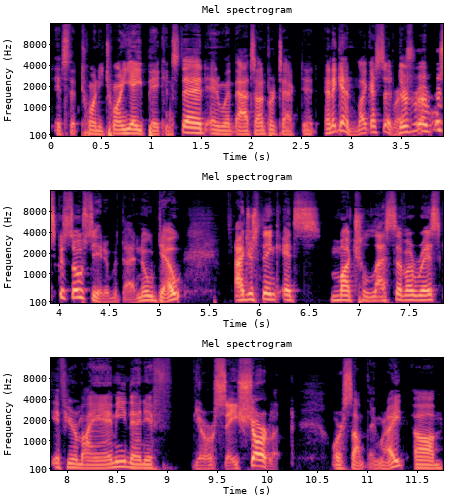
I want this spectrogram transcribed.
it's the 2028 pick instead, and when that's unprotected. And again, like I said, right. there's a risk associated with that, no doubt. I just think it's much less of a risk if you're Miami than if you're say Charlotte or something, right? Um,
